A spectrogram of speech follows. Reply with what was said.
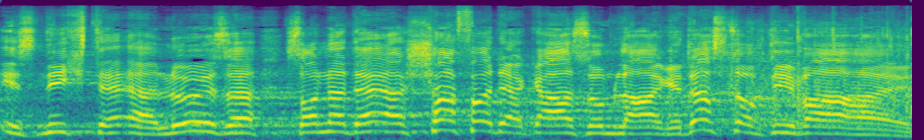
ist nicht der Erlöser, sondern der Erschaffer der Gasumlage. Das ist doch die Wahrheit.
